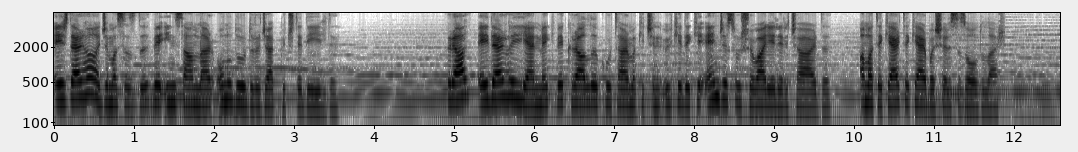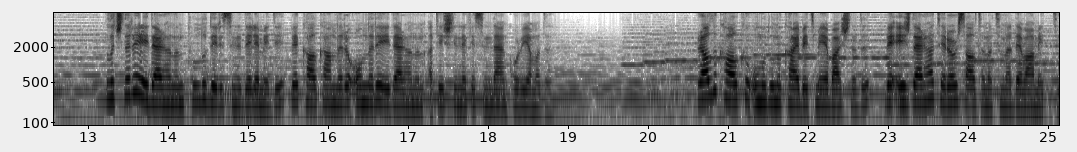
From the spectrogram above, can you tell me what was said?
Ejderha acımasızdı ve insanlar onu durduracak güçte değildi. Kral, ejderhayı yenmek ve krallığı kurtarmak için ülkedeki en cesur şövalyeleri çağırdı. Ama teker teker başarısız oldular. Kılıçları ejderhanın pullu derisini delemedi ve kalkanları onları ejderhanın ateşli nefesinden koruyamadı. Krallık halkı umudunu kaybetmeye başladı ve ejderha terör saltanatına devam etti.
